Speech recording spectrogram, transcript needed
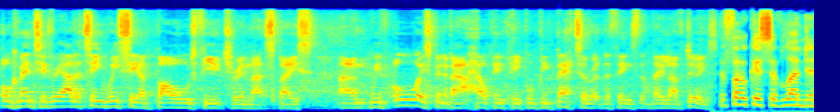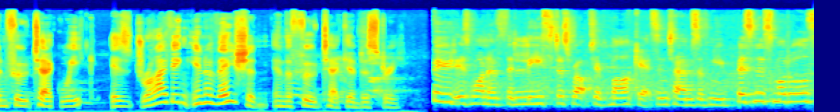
augmented reality, we see a bold future in that space. Um, we've always been about helping people be better at the things that they love doing. The focus of London Food Tech Week is driving innovation in the food tech industry. Food is one of the least disruptive markets in terms of new business models,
